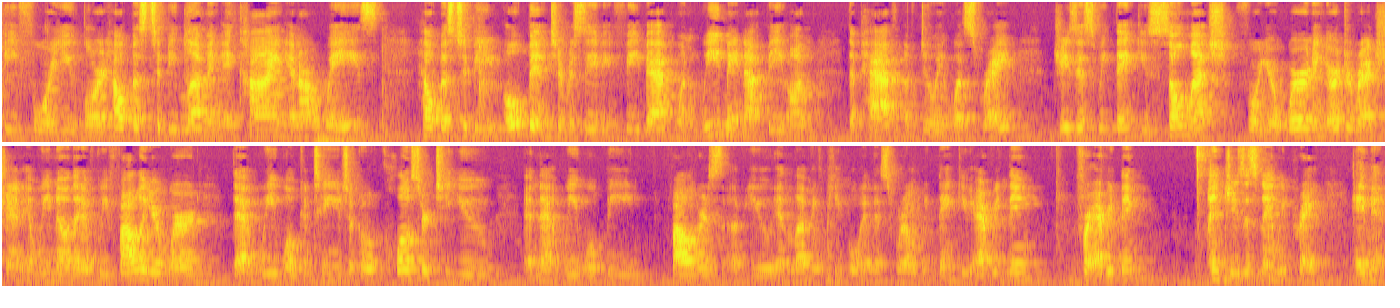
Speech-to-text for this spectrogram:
be for you. Lord, help us to be loving and kind in our ways. Help us to be open to receiving feedback when we may not be on the path of doing what's right. Jesus, we thank you so much for your word and your direction. And we know that if we follow your word, that we will continue to go closer to you and that we will be followers of you and loving people in this world. We thank you everything for everything. In Jesus' name we pray. Amen.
